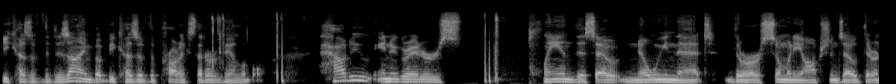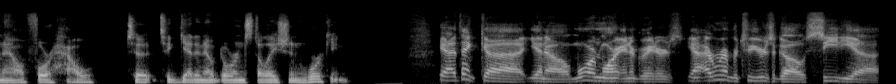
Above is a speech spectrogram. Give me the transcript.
because of the design, but because of the products that are available. How do integrators plan this out knowing that there are so many options out there now for how to, to get an outdoor installation working? Yeah, I think, uh, you know, more and more integrators. Yeah, I remember two years ago, CEDIA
